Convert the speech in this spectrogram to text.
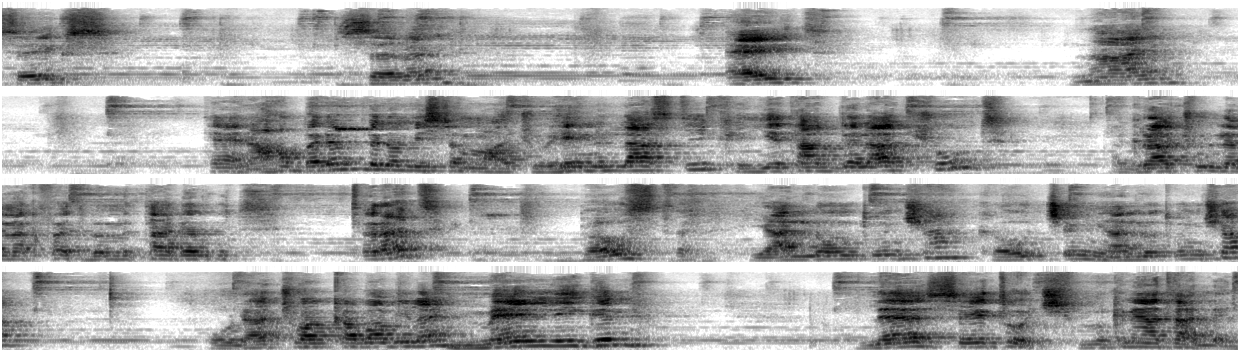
six seven eight nine ten። አሁን በደንብ ነው የሚሰማችሁ። ይሄንን ላስቲክ እየታገላችሁት እግራችሁን ለመክፈት በምታደርጉት ጥረት በውስጥ ያለውን ጡንቻ ከውጭም ያለው ጡንቻ ሆዳችሁ አካባቢ ላይ mainly ግን ለሴቶች ምክንያት አለኝ።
